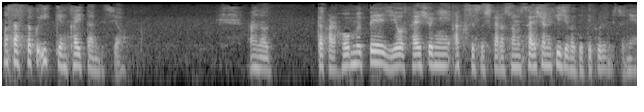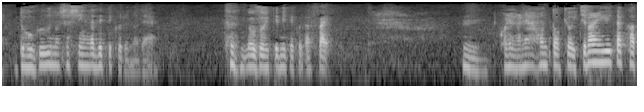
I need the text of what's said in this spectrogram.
まあ、早速一件書いたんですよ。あの、だからホームページを最初にアクセスしたらその最初の記事が出てくるんですよね。土偶の写真が出てくるので 覗いてみてください。うん。これがね、本当今日一番言いたかっ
